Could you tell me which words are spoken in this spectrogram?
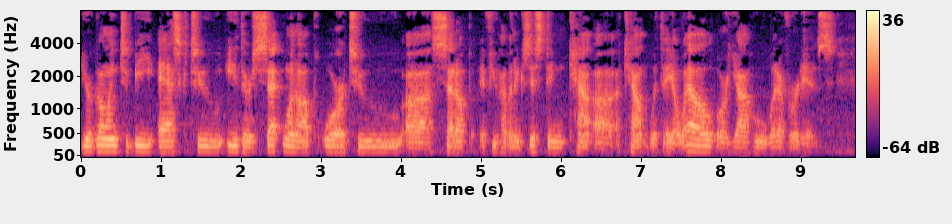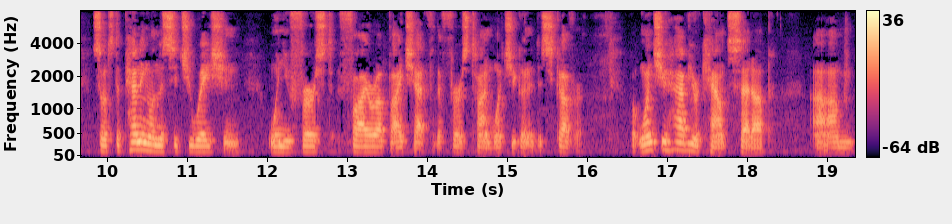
you're going to be asked to either set one up or to uh, set up if you have an existing ca- uh, account with AOL or Yahoo, whatever it is. So it's depending on the situation when you first fire up iChat for the first time what you're going to discover. But once you have your account set up, um,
